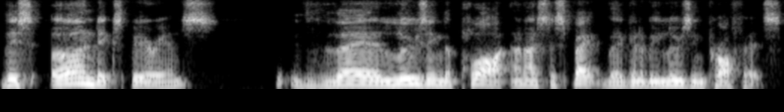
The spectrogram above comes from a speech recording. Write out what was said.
this earned experience, they're losing the plot. And I suspect they're going to be losing profits.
